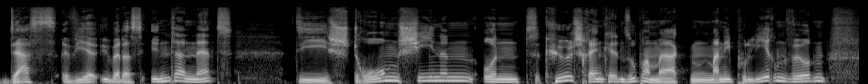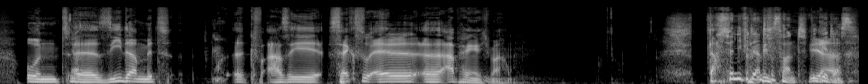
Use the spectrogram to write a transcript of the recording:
dass wir über das Internet die Stromschienen und Kühlschränke in Supermärkten manipulieren würden und Ja. äh, sie damit äh, quasi sexuell äh, abhängig machen. Das finde ich wieder interessant. Wie Ja. geht das?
